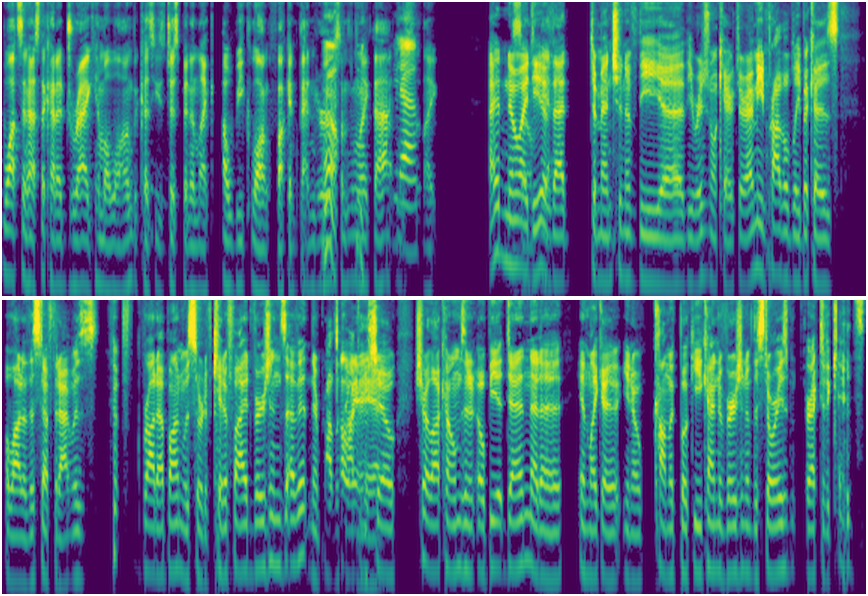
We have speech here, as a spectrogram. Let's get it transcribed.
Watson has to kind of drag him along because he's just been in like a week long fucking bender Oh. or something like that. Yeah. it's, like I had no So, idea yeah. of that dimension of the uh, the original character. I mean, probably because a lot of the stuff that I was brought up on was sort of kiddified versions of it, and they're probably Oh, not yeah, going to yeah. show Sherlock Holmes in an opiate den at a in like a you know comic booky kind of version of the stories directed to kids.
